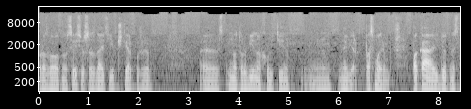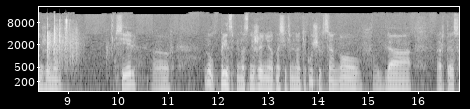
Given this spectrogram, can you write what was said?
разворотную сессию создать и в четверг уже э, на турбинах уйти э, наверх. Посмотрим. Пока идет на снижение сель. Э, ну, в принципе, на снижение относительно текущих цен, но для РТС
